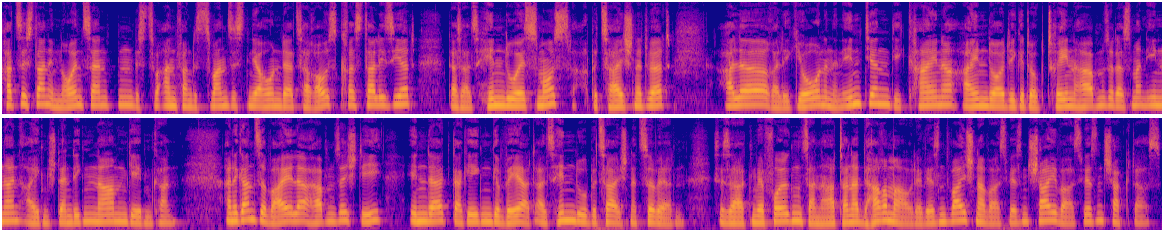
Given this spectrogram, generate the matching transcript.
hat sich dann im 19. bis Anfang des 20. Jahrhunderts herauskristallisiert, dass als Hinduismus bezeichnet wird alle Religionen in Indien, die keine eindeutige Doktrin haben, so dass man ihnen einen eigenständigen Namen geben kann. Eine ganze Weile haben sich die Inder dagegen gewehrt, als Hindu bezeichnet zu werden. Sie sagten, wir folgen Sanatana Dharma oder wir sind Vaishnavas, wir sind Shaivas, wir sind Shaktas.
